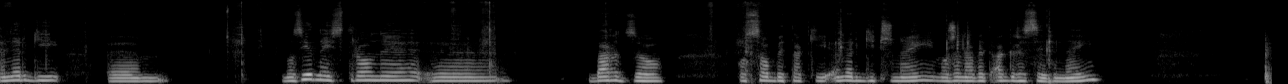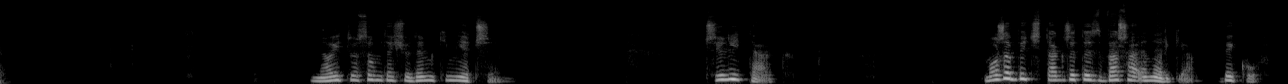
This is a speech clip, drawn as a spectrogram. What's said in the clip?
energii, no z jednej strony bardzo osoby takiej energicznej, może nawet agresywnej, No i tu są te siódemki mieczy. Czyli tak. Może być tak, że to jest wasza energia, byków.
